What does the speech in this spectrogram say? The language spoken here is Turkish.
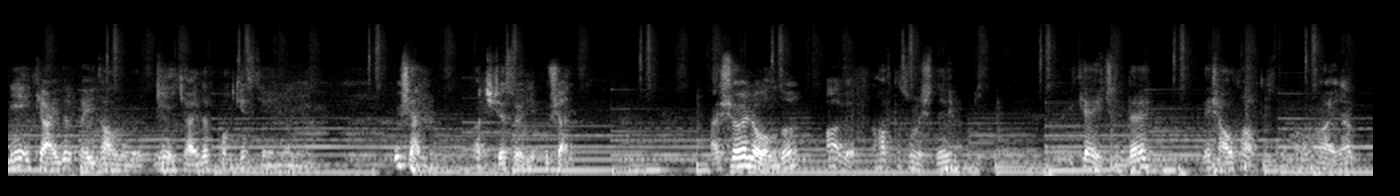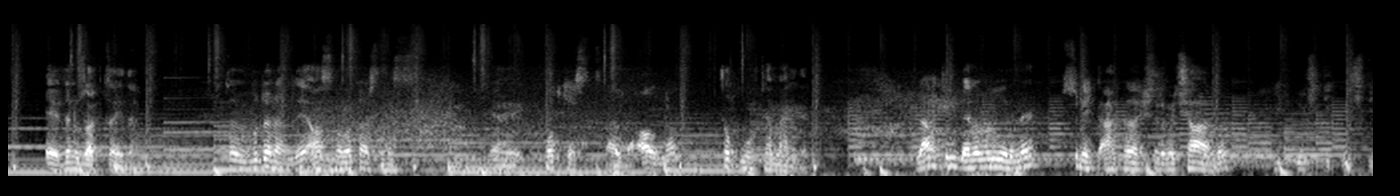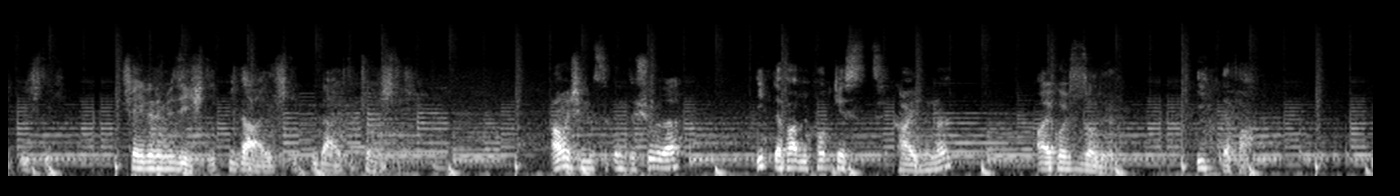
Niye iki aydır kayıt almıyorum? Niye iki aydır podcast yayınlamıyorum? Üşendim. Açıkça söyleyeyim üşendim. Ha şöyle oldu. Abi hafta sonu işte iki ay içinde 5-6 hafta sonu falan ailem evden uzaktaydı. Tabii bu dönemde aslına bakarsanız yani podcast kaydı almam çok muhtemeldi. Lakin ben onun yerine sürekli arkadaşlarımı çağırdım. Gittik, içtik, içtik, içtik. Şeylerimizi içtik, bir daha içtik, bir daha içtik, çok içtik. Ama şimdi sıkıntı şurada. İlk defa bir podcast kaydını alkolsüz alıyorum. İlk defa.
